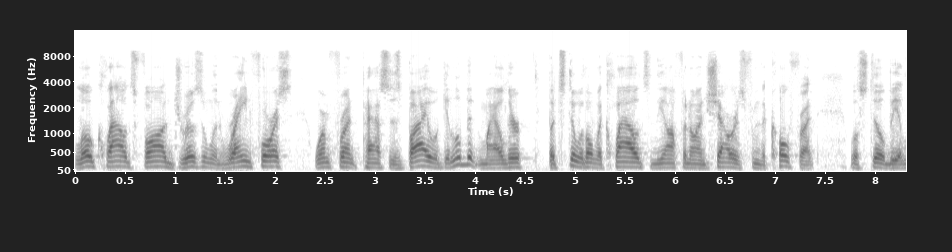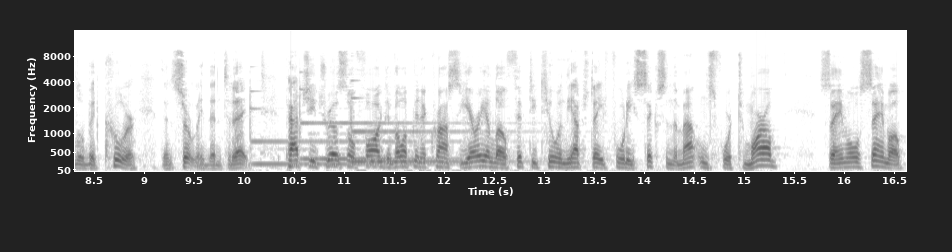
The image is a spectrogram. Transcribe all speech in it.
low clouds, fog, drizzle, and rain for us. Warm front passes by. We'll get a little bit milder, but still with all the clouds and the off and on showers from the cold front, we'll still be a little bit cooler than certainly than today. Patchy drizzle, fog developing across the area. Low 52 in the upstate, 46 in the mountains for tomorrow. Same old, same old.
